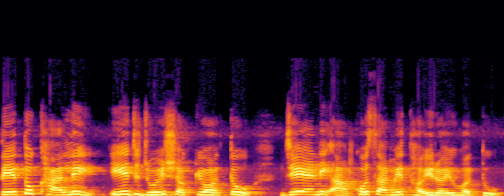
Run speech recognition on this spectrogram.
તે તો ખાલી એ જ જોઈ શક્યો હતો જે એની આંખો સામે થઈ રહ્યું હતું.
